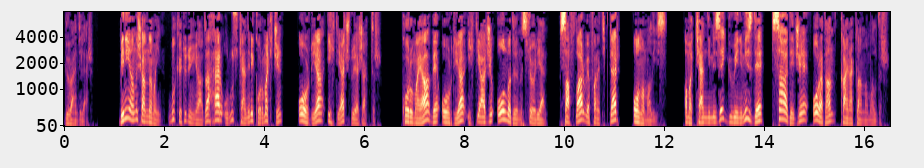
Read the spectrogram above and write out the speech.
güvendiler. Beni yanlış anlamayın. Bu kötü dünyada her ulus kendini korumak için orduya ihtiyaç duyacaktır. Korumaya ve orduya ihtiyacı olmadığını söyleyen saflar ve fanatikler olmamalıyız. Ama kendimize güvenimiz de sadece oradan kaynaklanmamalıdır.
